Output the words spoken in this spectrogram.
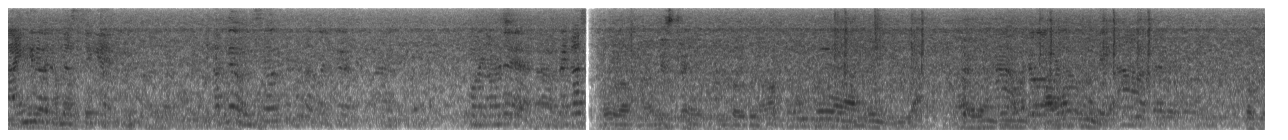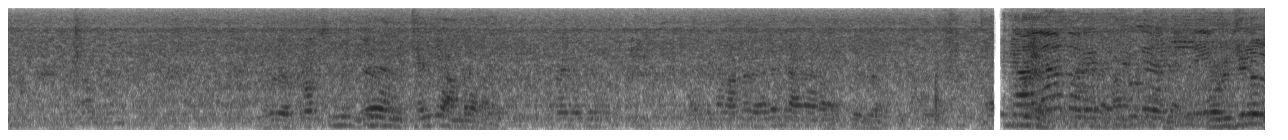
ഭയങ്കര ഒരു ബ്ലെസ്സിങ് ആയിരുന്നു. അല്ല ഉത്സവത്തിന് നമുക്ക് ആ, പ്രകാശ്. ചെറിയ അമ്പലമാണ് പിന്നെ വന്ന വേഗത്തിലാണ് ഒറിജിനൽ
